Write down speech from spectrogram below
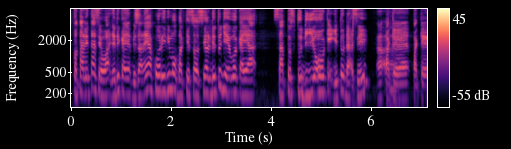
totalitas ya, Wak. Jadi kayak misalnya aku hari ini mau bakti sosial, dia tuh nyewa kayak satu studio kayak gitu dak sih? uh-uh. Pakai pakai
